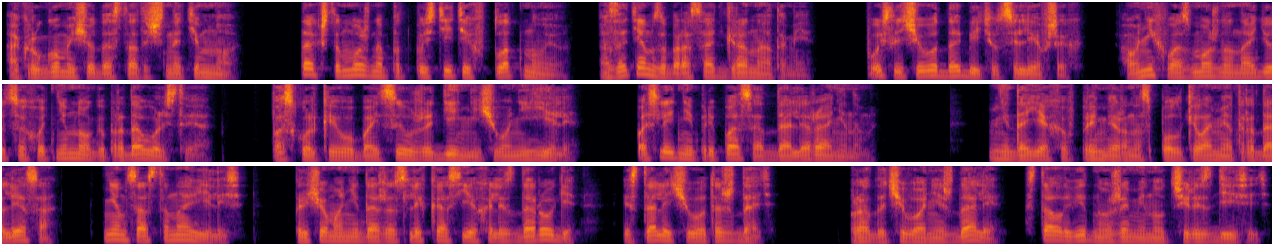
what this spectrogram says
а кругом еще достаточно темно, так что можно подпустить их вплотную, а затем забросать гранатами, после чего добить уцелевших, а у них, возможно, найдется хоть немного продовольствия, поскольку его бойцы уже день ничего не ели. Последние припасы отдали раненым. Не доехав примерно с полкилометра до леса, немцы остановились, причем они даже слегка съехали с дороги и стали чего-то ждать. Правда, чего они ждали, стало видно уже минут через десять.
